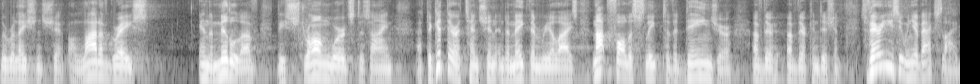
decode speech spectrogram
the relationship. A lot of grace in the middle of these strong words designed uh, to get their attention and to make them realize, not fall asleep to the danger of their, of their condition. It's very easy when you backslide.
